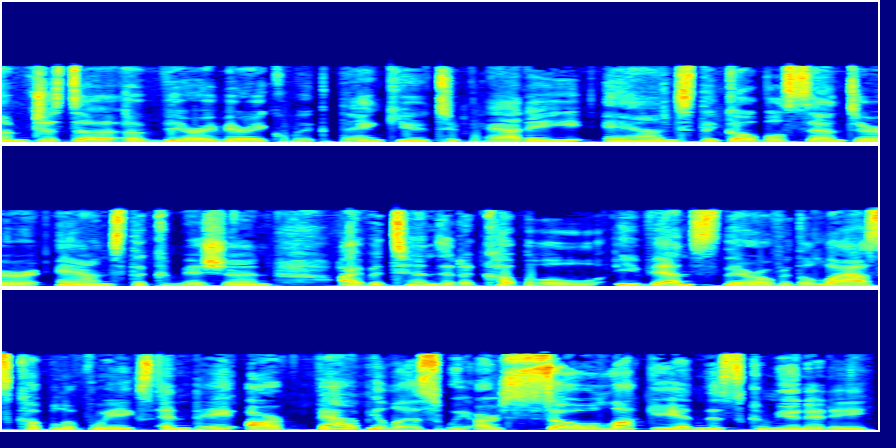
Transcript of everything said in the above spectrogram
Um, just a, a very, very quick thank you to Patty and the Goebel Center and the Commission. I've attended a couple events there over the last couple of weeks, and they are fabulous. We are so lucky in this community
